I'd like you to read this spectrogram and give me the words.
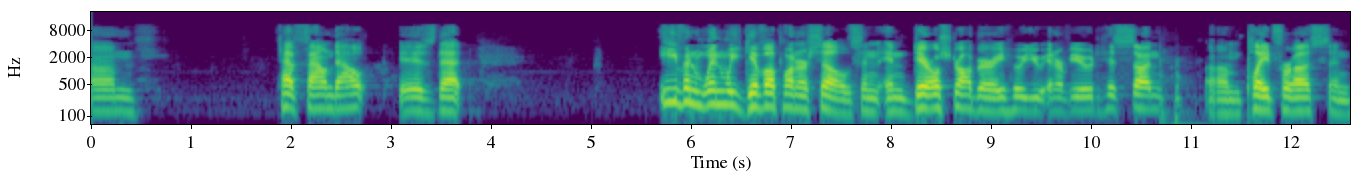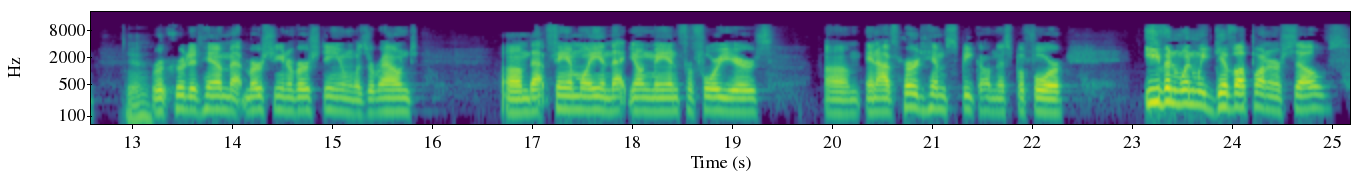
um, have found out is that even when we give up on ourselves, and, and Darryl Strawberry, who you interviewed, his son um, played for us and yeah. recruited him at Mercer University and was around um, that family and that young man for four years. Um, and I've heard him speak on this before. Even when we give up on ourselves,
